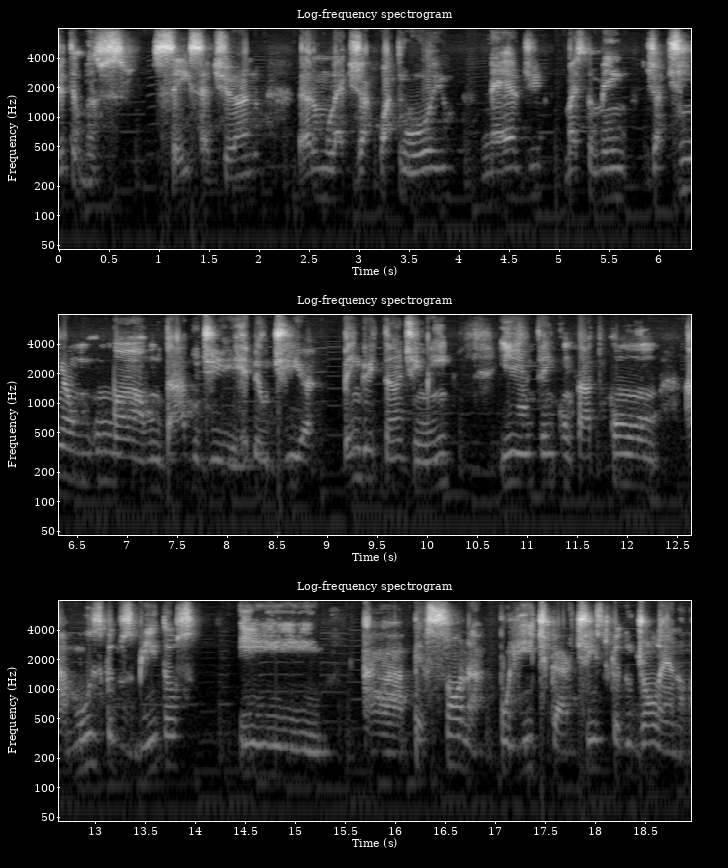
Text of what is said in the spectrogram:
devia ter uns 6, 7 anos, era um moleque já quatro olho, nerd, mas também já tinha um, uma, um dado de rebeldia bem gritante em mim e entrei em contato com a música dos Beatles e a persona política, artística do John Lennon.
